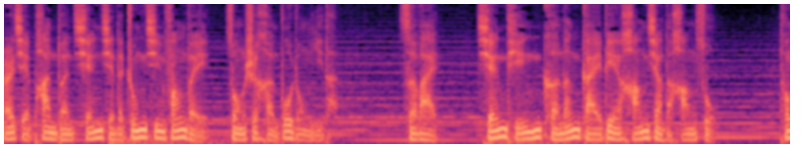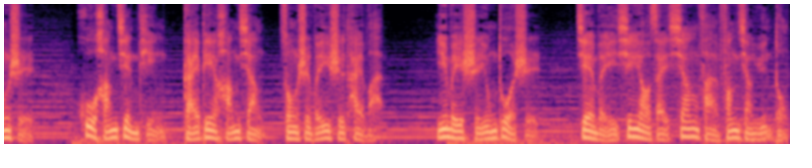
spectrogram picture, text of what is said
而且判断前线的中心方位总是很不容易的。此外，潜艇可能改变航向的航速，同时，护航舰艇改变航向总是为时太晚，因为使用舵时，舰尾先要在相反方向运动，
